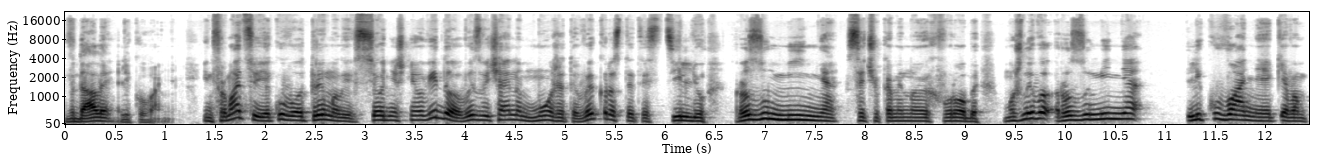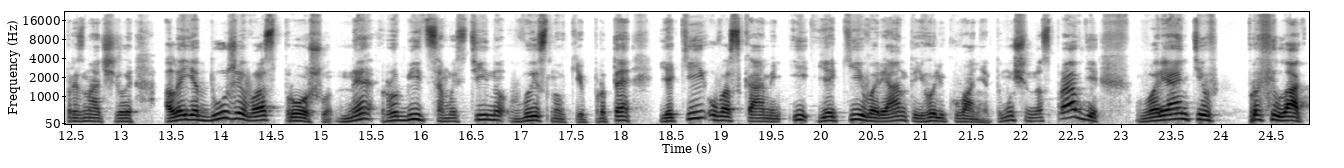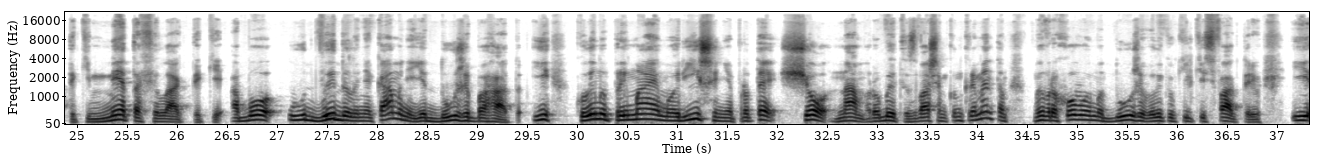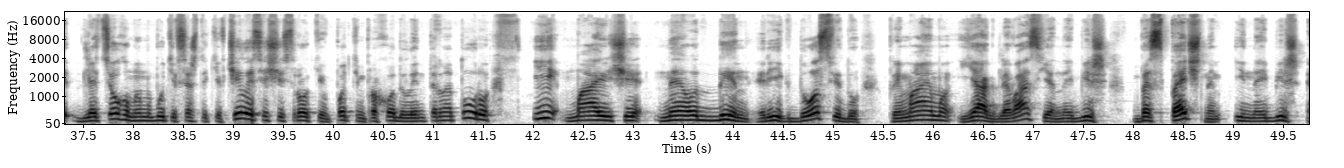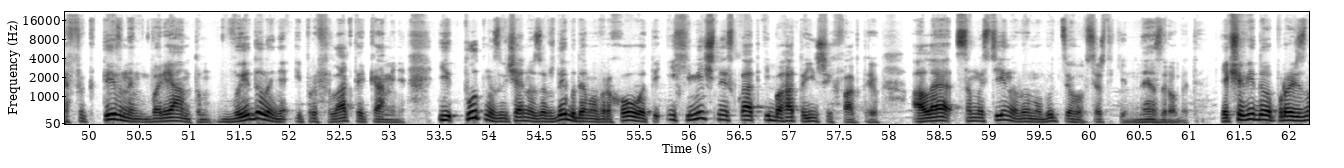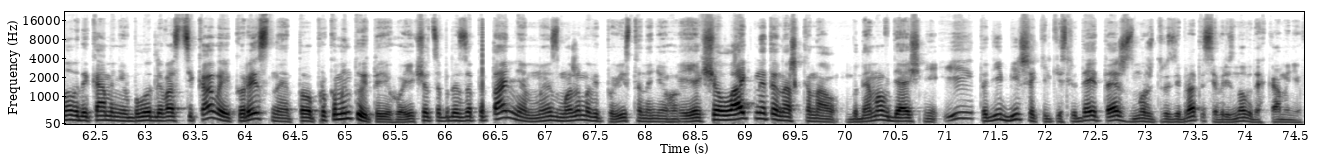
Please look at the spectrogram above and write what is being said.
вдале лікування. Інформацію, яку ви отримали з сьогоднішнього відео, ви, звичайно, можете використати з ціллю розуміння сечокам'яної хвороби, можливо, розуміння лікування, яке вам призначили. Але я дуже вас прошу, не робіть самостійно висновки про те, який у вас камінь і які варіанти його лікування, тому що насправді варіантів профілактики, метафілактики або видалення каменя є дуже багато. І коли ми приймаємо рішення про те, що нам робити з вашим конкрементом, ми враховуємо дуже велику кількість факторів. І для цього ми, мабуть, все ж таки вчилися 6 років, потім проходили інтернатуру і, маючи не один рік досвіду, приймаємо, як для вас є найбільш безпечним і найбільш ефективним варіантом видалення і профілактики каменя. І тут ми, звичайно, завжди будемо враховувати і хімічний склад, і багато інших факторів. Але самостійно ви, мабуть, цього все ж таки не зробите. Якщо відео про різновиди каменів було для вас цікаве і корисне, то прокоментуйте його. Якщо це буде запитання, ми зможемо відповісти на нього. Якщо лайкнете наш канал, будемо вдячні, і тоді більша кількість людей теж зможуть розібратися в різновидах каменів.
